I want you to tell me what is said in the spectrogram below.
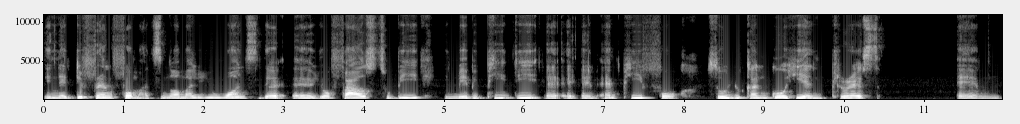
in a different format. Normally you want the uh, your files to be in maybe pd uh, and mp4 so you can go here and press um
